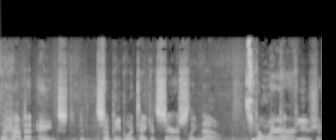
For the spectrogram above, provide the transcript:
to have that angst, so people would take it seriously. No, you don't want We are- confusion.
